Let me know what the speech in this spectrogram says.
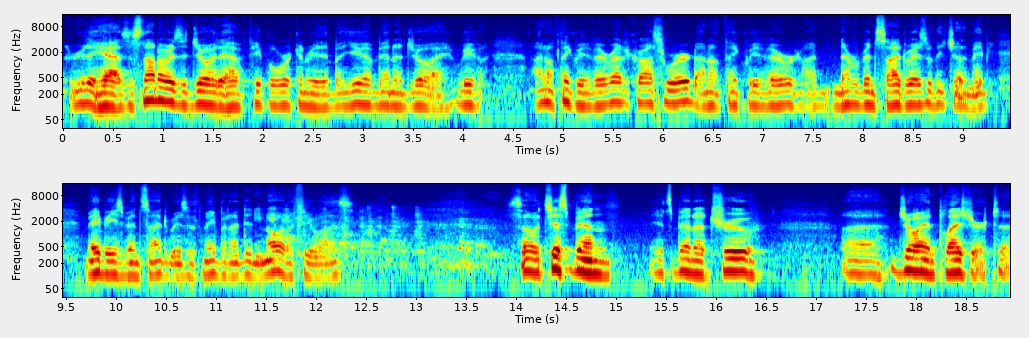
It really has. It's not always a joy to have people working with you, but you have been a joy. We've, I don't think we've ever had a crossword. I don't think we've ever. I've never been sideways with each other. Maybe, maybe he's been sideways with me, but I didn't know it if he was. So it's just been, it's been a true uh, joy and pleasure to,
